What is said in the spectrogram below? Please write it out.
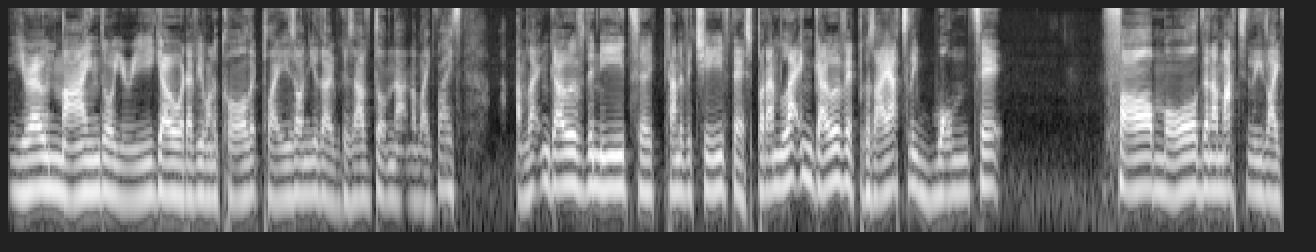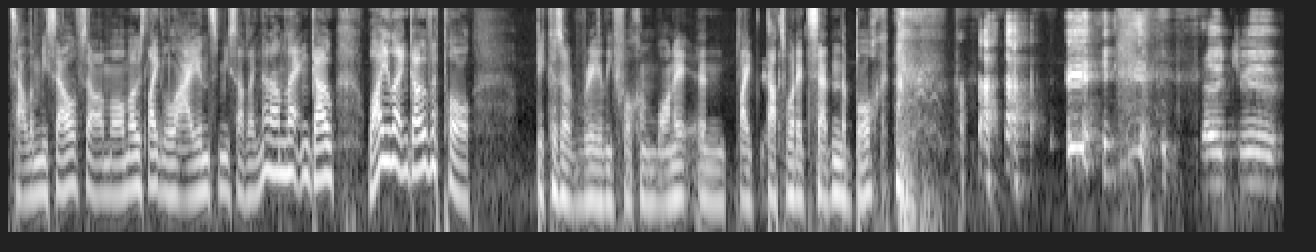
your own mind or your ego, whatever you want to call it, plays on you though, because I've done that and I'm like, right, I'm letting go of the need to kind of achieve this, but I'm letting go of it because I actually want it far more than I'm actually like telling myself. So I'm almost like lying to myself, like, no, no, I'm letting go. Why are you letting go of it, Paul? because I really fucking want it, and like that's what it said in the book. so true.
